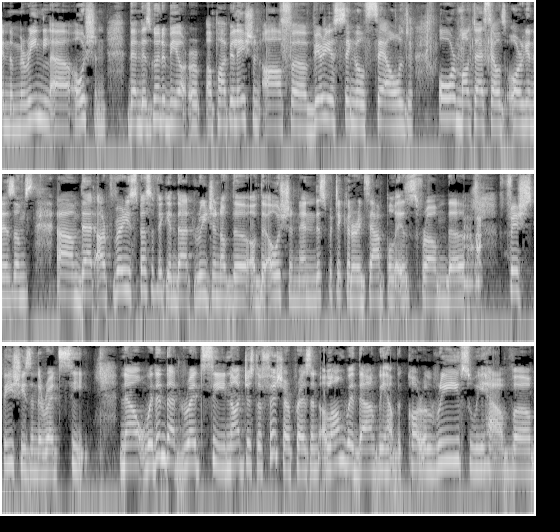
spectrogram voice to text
in the marine uh, ocean, then there's going to be a, a population of uh, various single-celled or multi-celled organisms um, that are very specific in that region of the of the ocean. And this particular example is from the fish species in the Red Sea. Now, within that Red Sea, not just the fish are present. Along with that, we have the coral reefs, we have uh,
